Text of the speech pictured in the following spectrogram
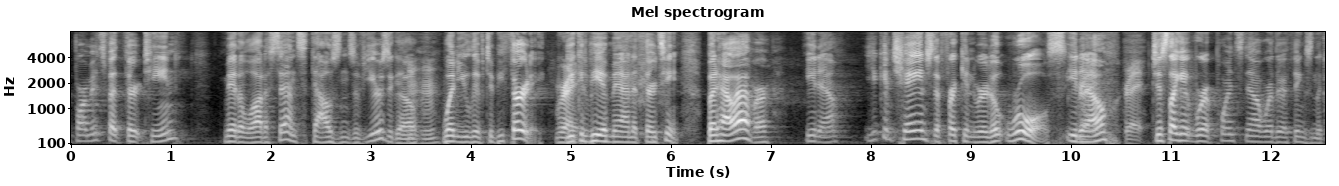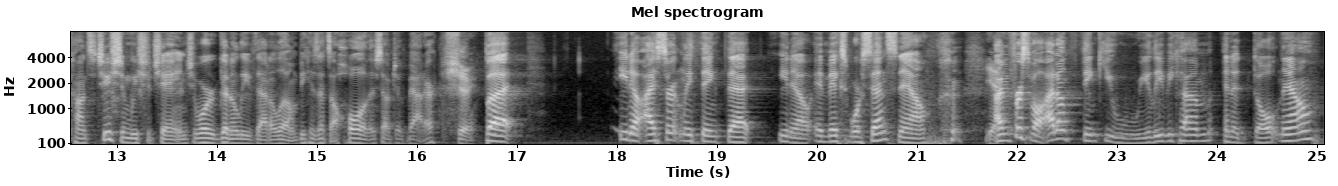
bar mitzvah at thirteen made a lot of sense thousands of years ago when you lived to be thirty. You Mm-hmm. Could be a man at thirteen, but however, you know. You can change the freaking rules, you know. right. Just like it, we're at points now where there are things in the Constitution we should change. We're going to leave that alone because that's a whole other subject matter. Sure. But you know, I certainly think that you know it makes more sense now. Yeah. I mean, first of all, I don't think you really become an adult now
